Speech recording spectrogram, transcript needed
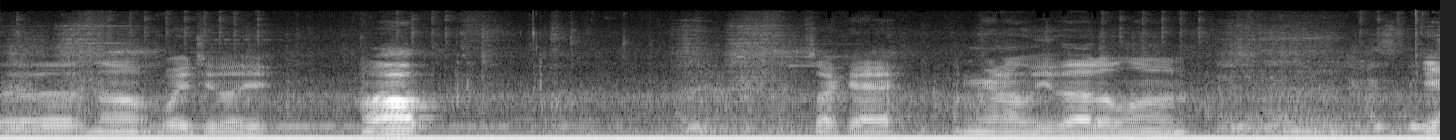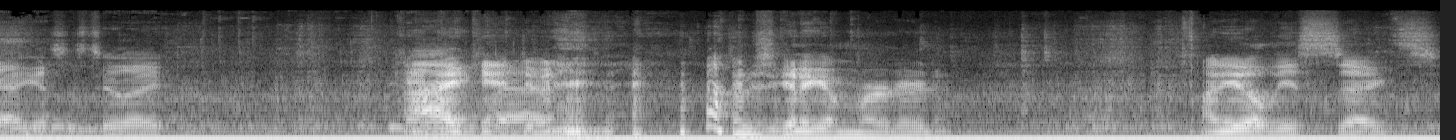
Uh, no, way too late. Well, it's okay. I'm gonna leave that alone. Yeah, I guess it's too late. I can't do anything. I'm just gonna get murdered. I need at least six.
